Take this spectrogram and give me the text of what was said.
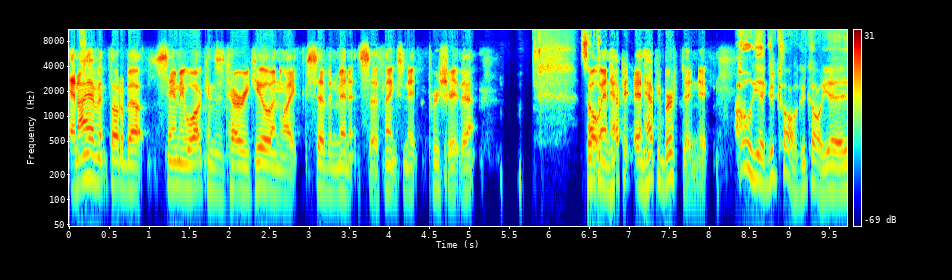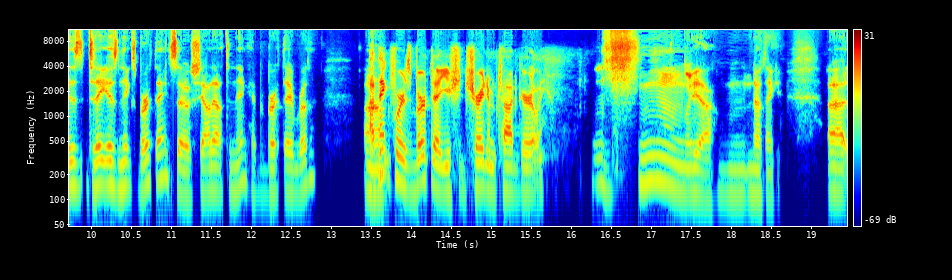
and I haven't thought about Sammy Watkins and Tyreek Hill in like seven minutes. So thanks, Nick. Appreciate that. Oh, and happy and happy birthday, Nick. Oh yeah, good call, good call. Yeah, is today is Nick's birthday, so shout out to Nick. Happy birthday, brother. I Um, think for his birthday you should trade him Todd Gurley. mm, yeah, mm, no, thank you. Uh,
